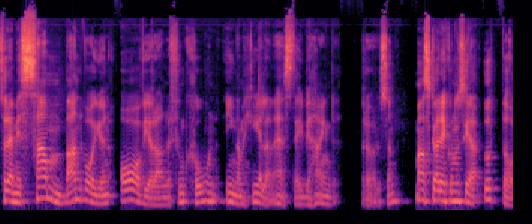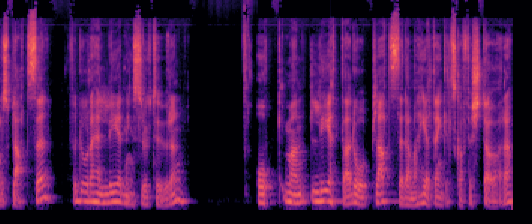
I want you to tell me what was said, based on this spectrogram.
Så det här med samband var ju en avgörande funktion inom hela den här Stay Behind-rörelsen. Man ska rekognosera uppehållsplatser för då den här ledningsstrukturen. Och man letar då platser där man helt enkelt ska förstöra.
